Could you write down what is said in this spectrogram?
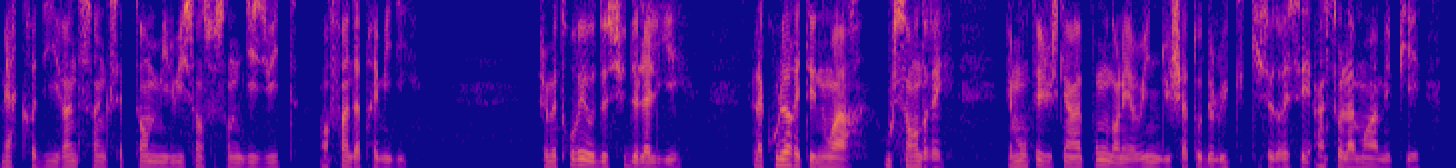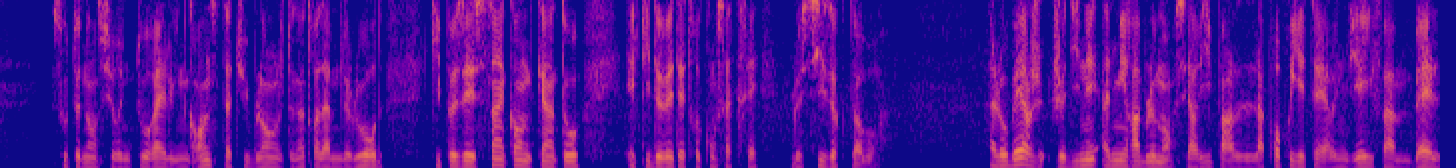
Mercredi 25 septembre 1878, en fin d'après-midi. Je me trouvais au-dessus de l'Allier. La couleur était noire ou cendrée et montait jusqu'à un pont dans les ruines du château de Luc qui se dressait insolemment à mes pieds, soutenant sur une tourelle une grande statue blanche de Notre-Dame de Lourdes qui pesait 50 quintaux et qui devait être consacrée le 6 octobre. À l'auberge, je dînais admirablement, servi par la propriétaire, une vieille femme belle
